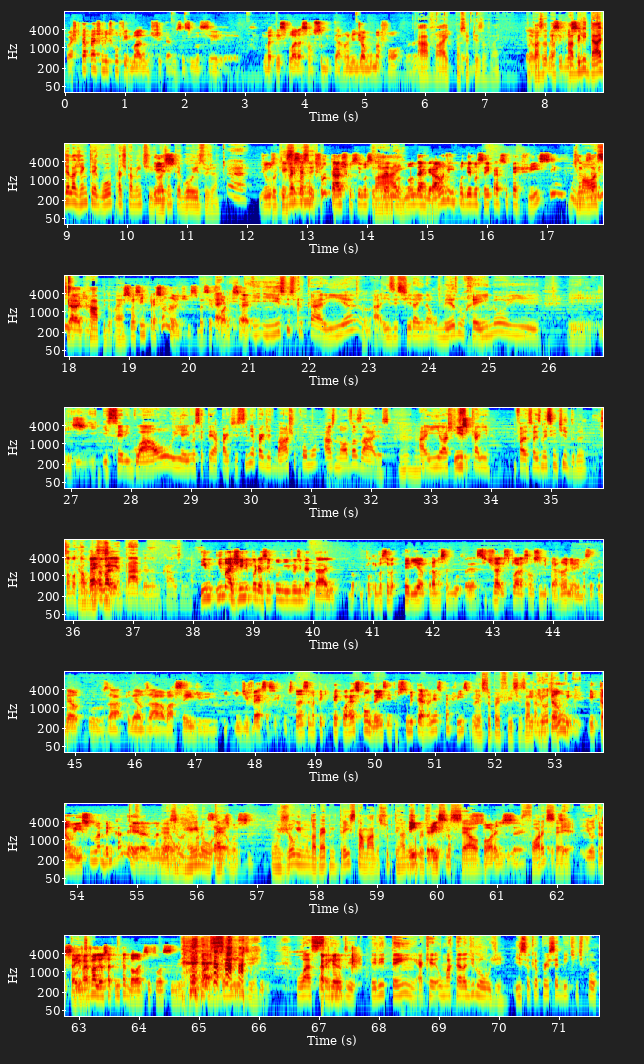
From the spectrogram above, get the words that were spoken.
Eu acho que está praticamente confirmado no Chica, não sei se você. é, que vai ter exploração subterrânea de alguma forma, né? Ah, vai, com certeza vai. Por causa mas se a você- habilidade, ela já entregou praticamente. Ela já Isso. entregou isso já. É. Justo. Porque e vai se ser você- muito fantástico se você estiver Vai. no, no underground e poder você ir para a superfície usando uma essa assim, habilidade. né? rápido. É. Isso vai ser impressionante. Isso vai ser É, fora de série. E, e isso explicaria existir ainda o mesmo reino e, e, Isso. e- e ser igual, e aí você ter a parte de cima e a parte de baixo como as novas áreas. Uhum. Aí eu acho que Isso. ficaria. Faz, faz mais sentido, né? Só botar É, um monte agora- de entrada, né, no caso, né? Imagine, por exemplo, o nível de detalhe. Porque você teria, para você, eh, se tiver exploração subterrânea e você puder usar, puder usar o Ascend em, em diversas circunstâncias, vai ter que ter correspondência entre o subterrâneo e a superfície, E né? a superfície, exatamente. E outra- Então, e- então isso não é brincadeira, é um negócio um fora reino, série, é, um- fosse. Um jogo em mundo aberto em três camadas: subterrâneo, Em superfície três e céu. fora de série. Fora de Fora de série. é, e outra Isso aí coisa, vai valer os 70 dólares se for assim. mesmo. O Ascend, o Ascend É porque- ele tem aquele, uma tela de load. Isso que eu percebi que, tipo,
